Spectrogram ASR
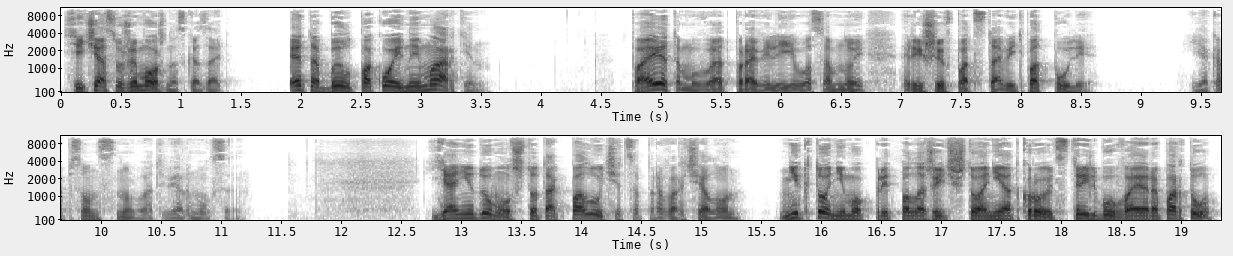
Сейчас уже можно сказать. Это был покойный Мартин. Поэтому вы отправили его со мной, решив подставить под пули. Якобсон снова отвернулся. Я не думал, что так получится, проворчал он. Никто не мог предположить, что они откроют стрельбу в аэропорту.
